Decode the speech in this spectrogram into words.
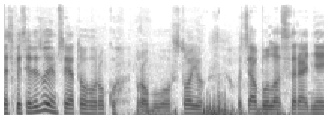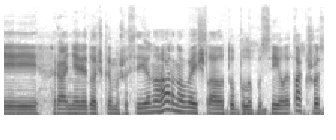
не спеціалізуємося, я того року пробував стою. Оця була середня і рання рядочками, що сіяна гарно вийшла, а ото було посіяли так, щось,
